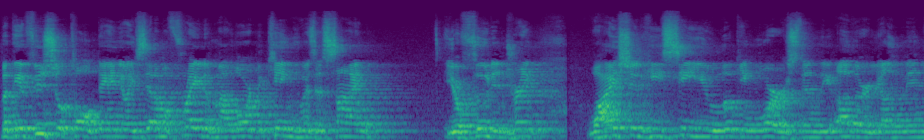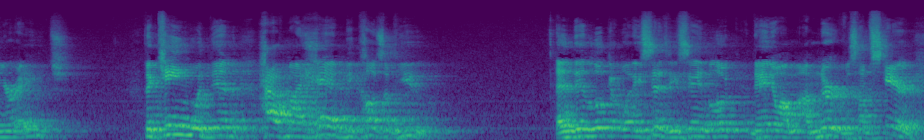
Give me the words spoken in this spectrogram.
But the official told Daniel, he said, I'm afraid of my lord the king who has assigned your food and drink. Why should he see you looking worse than the other young men your age? The king would then have my head because of you. And then look at what he says. He's saying, Look, Daniel, I'm, I'm nervous. I'm scared.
